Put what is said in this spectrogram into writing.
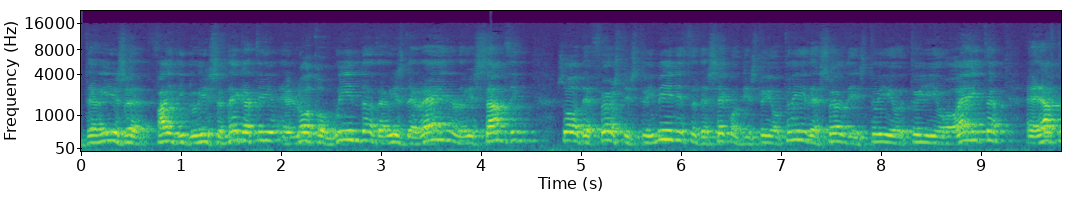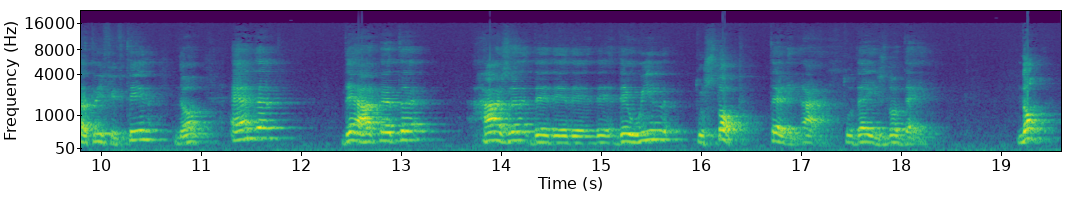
there is uh, 5 degrees negative, a lot of wind, there is the rain, there is something. So the first is 3 minutes, the second is 303, the third is 3, 308, and after 315, no? And uh, the athlete has the, the, the, the, the will to stop, telling, ah, today is not day. No,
